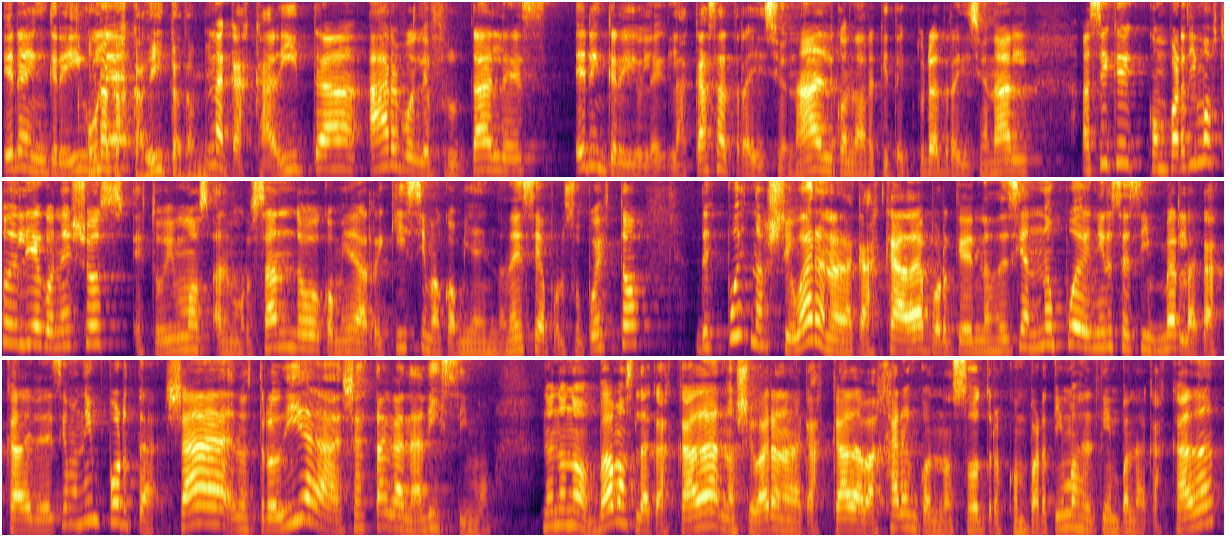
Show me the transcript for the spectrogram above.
era increíble. Con una cascadita también. Una cascadita, árboles frutales, era increíble, la casa tradicional, con la arquitectura tradicional. Así que compartimos todo el día con ellos, estuvimos almorzando, comida riquísima, comida indonesia, por supuesto. Después nos llevaron a la cascada porque nos decían no pueden irse sin ver la cascada. Y le decíamos, no importa, ya nuestro día ya está ganadísimo. No, no, no, vamos a la cascada, nos llevaron a la cascada, bajaron con nosotros, compartimos el tiempo en la cascada.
